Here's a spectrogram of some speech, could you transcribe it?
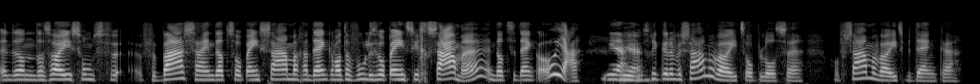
en dan, dan zal je soms ver- verbaasd zijn dat ze opeens samen gaan denken, want dan voelen ze opeens zich samen en dat ze denken, oh ja, ja. Ja. misschien kunnen we samen wel iets oplossen of samen wel iets bedenken.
